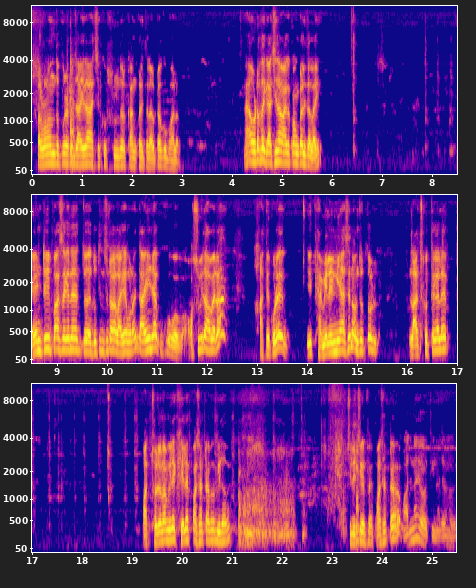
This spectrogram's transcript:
সর্বানন্দপুর একটা জায়গা আছে খুব সুন্দর কাঙ্কালিতলা ওটাও খুব ভালো। হ্যাঁ ওটাতে গেছিলাম আগে কঙ্কালিতলায়। এন্ট্রি পাস এখানে দু- তিনশো টাকা লাগে মনে হয়। জানি না অসুবিধা হবে না। হাতে করে যদি ফ্যামিলি নিয়ে আসেন অন্তত লাঞ্চ করতে গেলে পাঁচ ছজনা মিলে খেলে পাঁচ হাজার টাকা বিল হবে। চিলি চিকেন পাঁচ হাজার টাকা। পাঁচ নাই ও তিন হাজার হবে।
